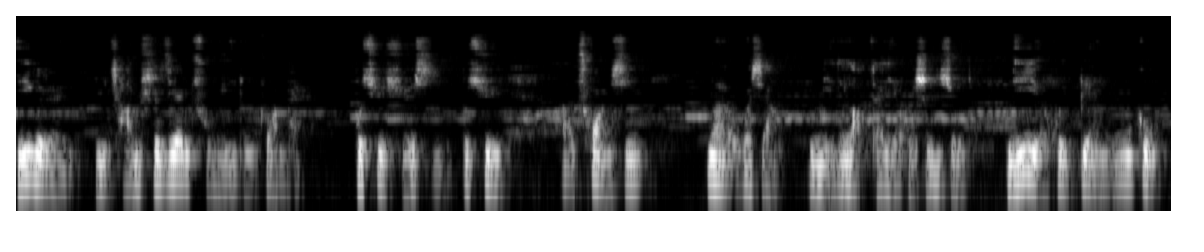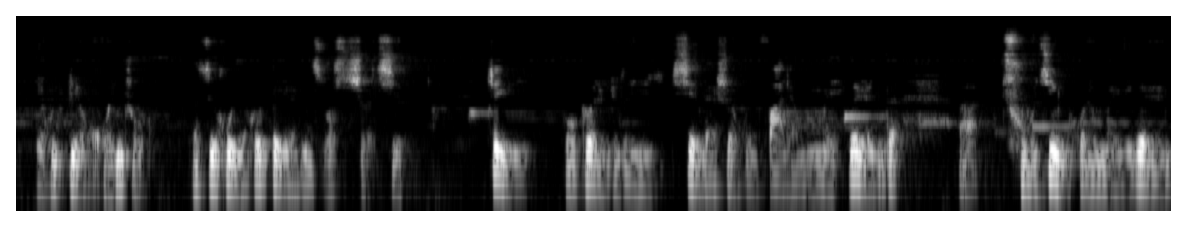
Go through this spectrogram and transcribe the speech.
一个人，你长时间处于一种状态，不去学习，不去啊创新，那我想你的脑袋也会生锈的，你也会变污垢，也会变浑浊，那最后也会被人们所舍弃的。这与我个人觉得与现代社会的发展，每个人的啊处境或者每一个人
